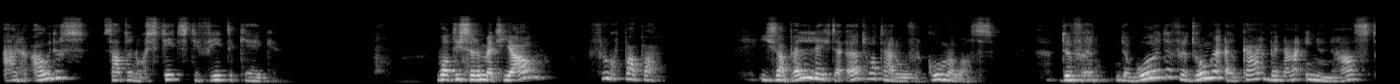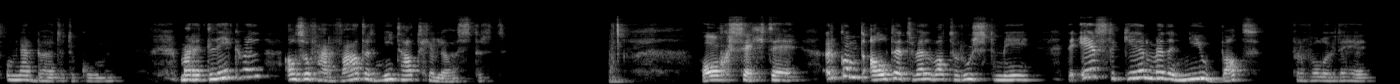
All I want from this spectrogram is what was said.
Haar ouders zaten nog steeds tv te kijken. Wat is er met jou? vroeg papa. Isabel legde uit wat haar overkomen was. De, de woorden verdrongen elkaar bijna in hun haast om naar buiten te komen. Maar het leek wel alsof haar vader niet had geluisterd. Och, zegt hij, er komt altijd wel wat roest mee. De eerste keer met een nieuw bad, vervolgde hij.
